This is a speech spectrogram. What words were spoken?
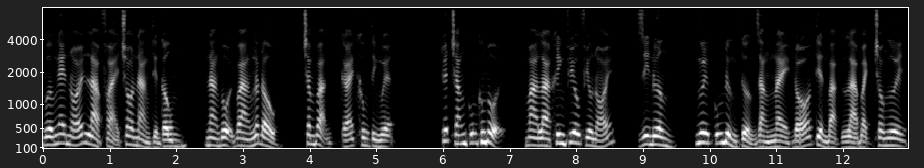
vừa nghe nói là phải cho nàng tiền công, nàng vội vàng lắc đầu, trăm vạn cái không tình nguyện. Tuyết trắng cũng không vội, mà là khinh phiêu phiêu nói, di nương, ngươi cũng đừng tưởng rằng này đó tiền bạc là bạch cho ngươi.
